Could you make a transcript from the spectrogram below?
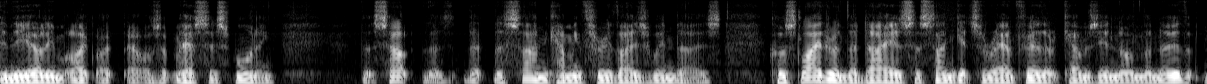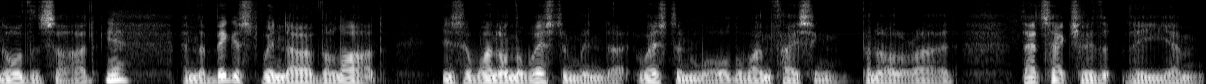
in the early like I was at mass this morning, the, sun, the, the, the sun coming through those windows. Of course, later in the day, as the sun gets around further, it comes in on the north, northern side. Yeah. And the biggest window of the lot is the one on the western window, western wall, the one facing Penola Road. That's actually the, the um,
